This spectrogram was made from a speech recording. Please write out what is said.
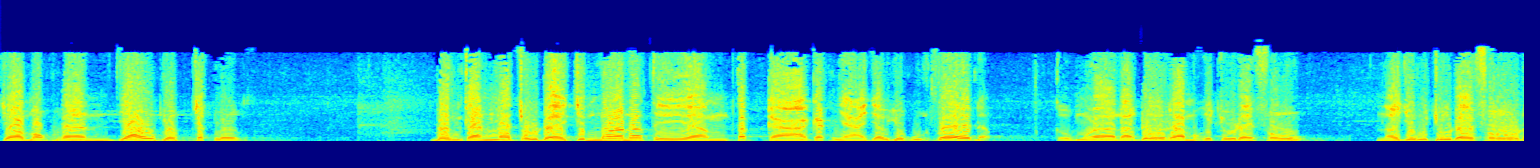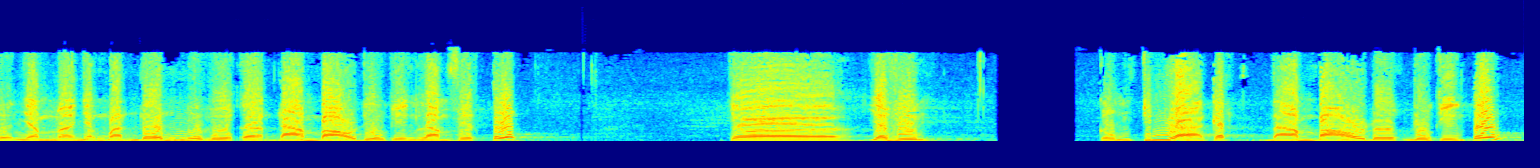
cho một nền giáo dục chất lượng. Bên cạnh à, chủ đề chính đó đó thì à, tất cả các nhà giáo dục quốc tế đó cũng à, đã đưa ra một cái chủ đề phụ nội dung của chủ đề phụ đó nhằm à, nhấn mạnh đến việc à, đảm bảo điều kiện làm việc tốt cho giáo viên, cũng chính là cách đảm bảo được điều kiện tốt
